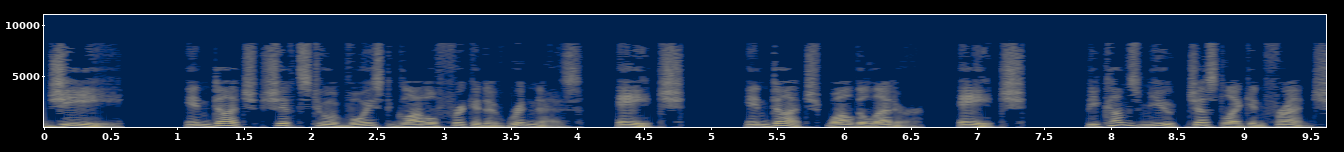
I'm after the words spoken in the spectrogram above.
g in Dutch shifts to a voiced glottal fricative written as h in Dutch, while the letter h becomes mute just like in French.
